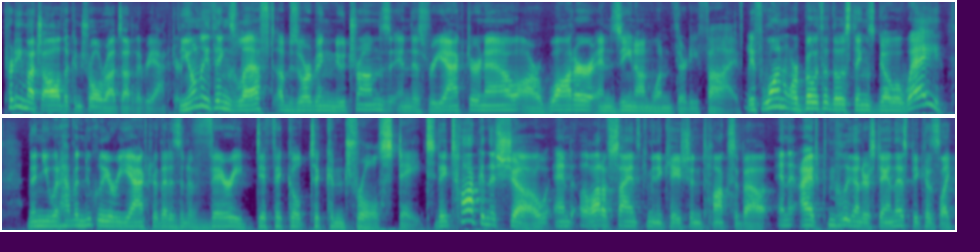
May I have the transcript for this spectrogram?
pretty much all the control rods out of the reactor. The only things left absorbing neutrons in this reactor now are water and xenon-135. If one or both of those things go away, then you would have a nuclear reactor that is in a very difficult to control state. They talk in the show, and a lot of science communication talks about, and I completely understand this because like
